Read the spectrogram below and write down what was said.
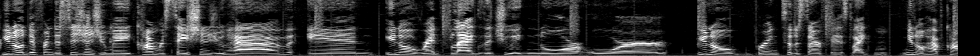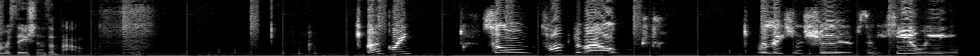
you know, different decisions you make, conversations you have, and, you know, red flags that you ignore or, you know, bring to the surface, like, you know, have conversations about. I agree. So, talking about relationships and healing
